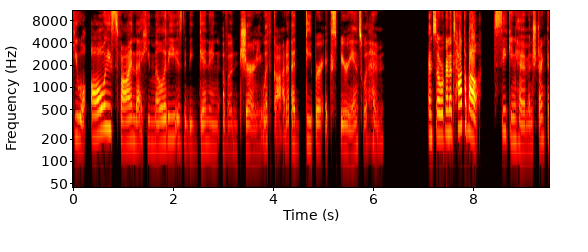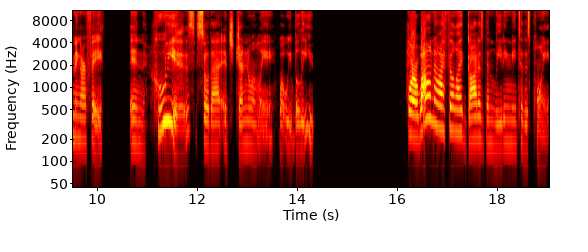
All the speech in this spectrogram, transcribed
You will always find that humility is the beginning of a journey with God, a deeper experience with Him. And so we're going to talk about seeking Him and strengthening our faith in who He is so that it's genuinely what we believe for a while now, I feel like God has been leading me to this point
